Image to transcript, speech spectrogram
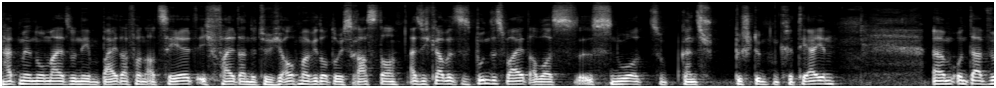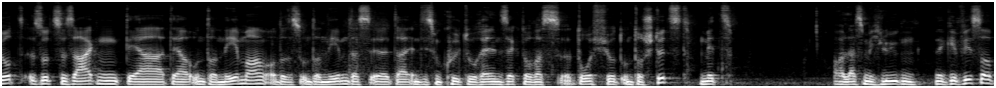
Hat mir nur mal so nebenbei davon erzählt. Ich falle dann natürlich auch mal wieder durchs Raster. Also ich glaube, es ist bundesweit, aber es ist nur zu ganz bestimmten Kriterien. Ähm, und da wird sozusagen der, der Unternehmer oder das Unternehmen, das äh, da in diesem kulturellen Sektor was äh, durchführt, unterstützt mit oh, lass mich lügen, ein gewisser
